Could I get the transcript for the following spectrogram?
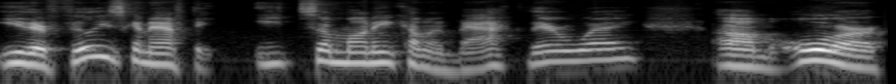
either Philly's going to have to eat some money coming back their way, um, or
